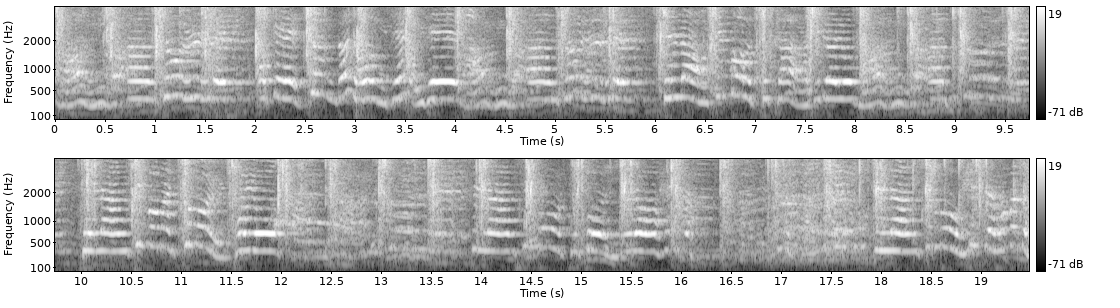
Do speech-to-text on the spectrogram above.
강강 술래 어깨 춤도 동시에 동시에 강강 술래 신랑 신부 축하드려요 강강술래 신랑 신부만 춤을 춰요. 신랑 신부 두 손 들어 해서 신랑 신부 일장 한번 더.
